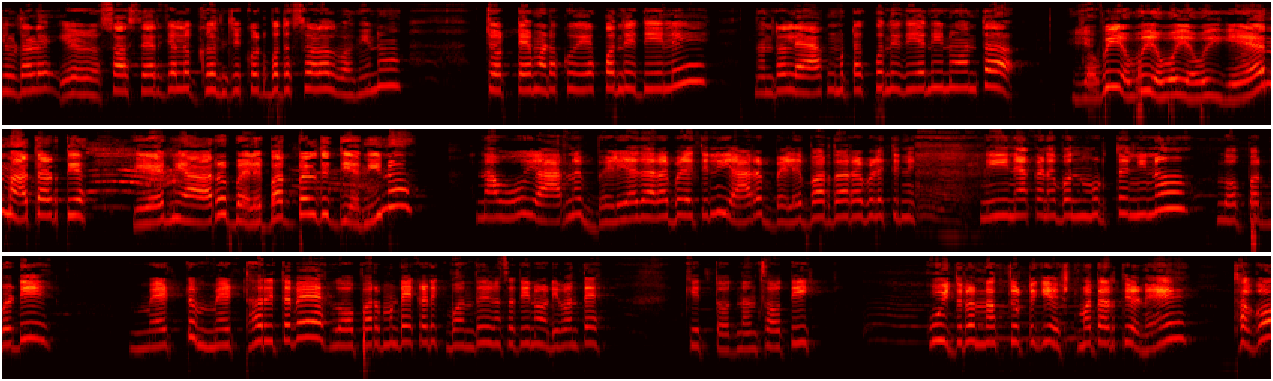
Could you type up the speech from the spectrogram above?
ನಾಚಿಕೆ ಇಲ್ದಾಳೆ ಸಾಸ್ಯಾರಿಗೆಲ್ಲ ಗಂಜಿ ಕೊಟ್ಟು ಬದುಕ್ಸಾಳಲ್ವಾ ನೀನು? ಚೊಟ್ಟೆ ಮಾಡಕ್ಕೂ ಯಾಕೆ ಬಂದಿದ್ದೀಲಿ? ನಂದ್ರಲ್ಲಿ ಯಾಕೆ ಮುಟ್ಟಕ್ಕೆ ಬಂದಿದೀಯ ನೀನು ಅಂತ? ಯವಿ ಯವಿ ಯವಿ ಯವಿ ಏನ್ ಮಾತಾಡ್ತೀಯ? ಏನು ಯಾರು ಬೆಳೆಬಾರ್ದು ಬೆಳ್ದಿದ್ಯಾ ನೀನು? ನಾವು ಯಾರನ್ನ ಬೆಳೆಯೋದಾರ ಬೆಳಿತೀನಿ, ಯಾರು ಬೆಳೆಬಾರ್ದಾರ ಬೆಳಿತೀನಿ. ನೀನ ಕಡೆ ಬಂದ್ಬಿಡ್ತೆ ನೀನು? ಲೋಪರ್ ಬಡ್ಡಿ. ಮೆಟ್ ಮೆಟ್ ಹರಿತವೆ. ಲೋಪರ್ ಮುಂಡೆ ಕಡೆಗೆ ಬಂದು ಸತಿ ನೋಡಿವಂತೆ ಕಿತ್ತೋದ್ ನನ್ ಸೌತಿ. ಕುಯ್ದ್ರ ನಕ್ ತೊಟ್ಟಿಗೆ ಎಷ್ಟು ಮಾತಾಡ್ತೀಯಣೆ ತಗೋ,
